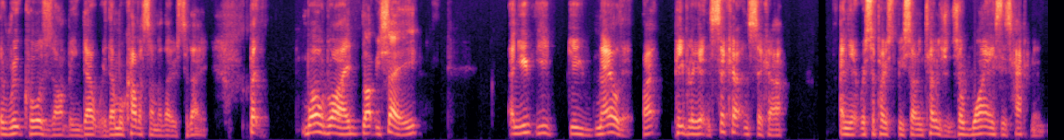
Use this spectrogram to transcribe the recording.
the root causes aren't being dealt with and we'll cover some of those today. But worldwide like we say and you you you nailed it right? People are getting sicker and sicker and yet we're supposed to be so intelligent. So why is this happening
